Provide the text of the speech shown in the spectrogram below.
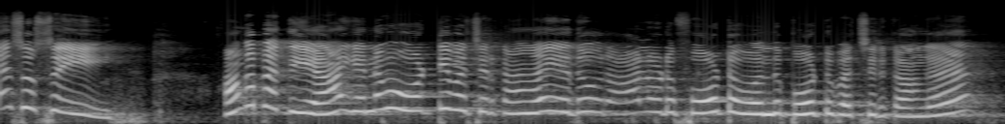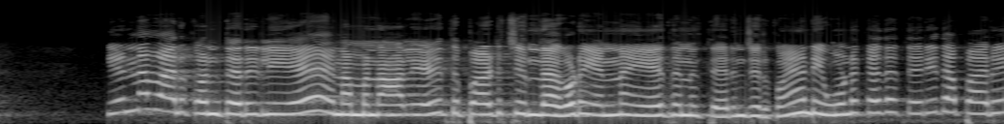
ஏன் சுசி? அங்கே பார்த்தியா என்னவோ ஒட்டி வச்சுருக்காங்க. ஏதோ ஒரு ஆளோட ஃபோட்டோ வந்து போட்டு வச்சுருக்காங்க. என்னவா இருக்கும்னு தெரியலையே. நம்ம நாலு எழுத்து படிச்சிருந்தா கூட என்ன ஏதுன்னு தெரிஞ்சிருக்கோம். ஏன்டி உனக்கு எதாவது தெரியுதா பாரு?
